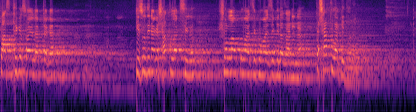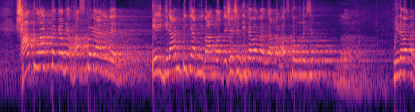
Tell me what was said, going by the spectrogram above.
পাঁচ থেকে ছয় লাখ টাকা। কিছুদিন আগে সাত লাখ ছিল। শুনলাম কমাইছে কমাইছে কিনা জানি না। তা সাত লাখই ধরেন। সাত লাখ টাকা দিয়ে হজ করে আসবেন, এই গ্রান্টি কি আপনি বাংলাদেশে এসে দিতে পারবেন যে আপনার হজ কবুল হয়েছে? দিতে পারবেন?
